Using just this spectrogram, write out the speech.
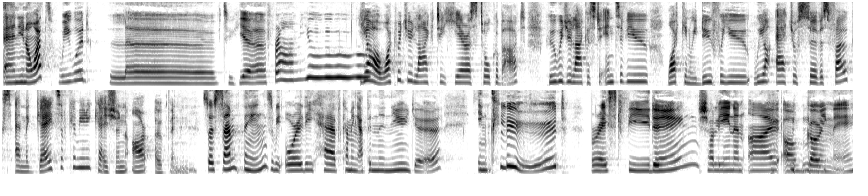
And you know what? We would love to hear from you. Yeah, what would you like to hear us talk about? Who would you like us to interview? What can we do for you? We are at your service, folks, and the gates of communication are open. So, some things we already have coming up in the new year include breastfeeding. Charlene and I are going there.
